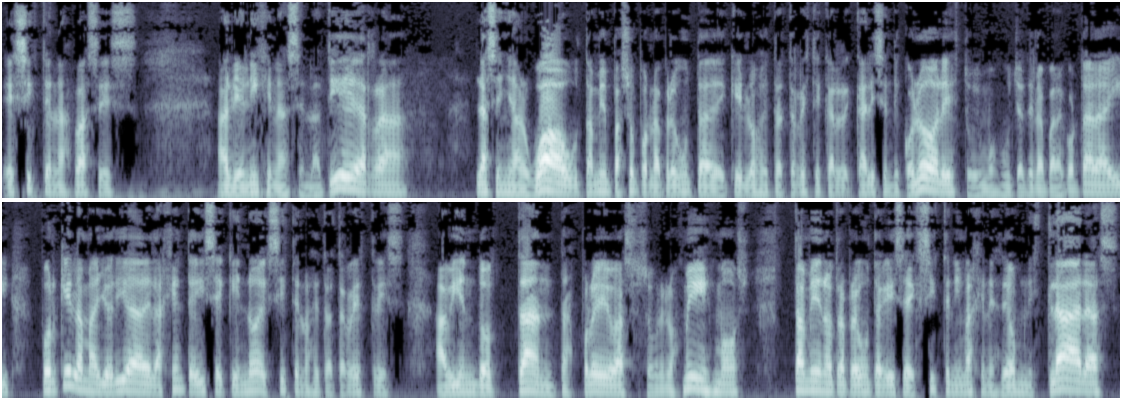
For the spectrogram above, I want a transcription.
¿Existen las bases alienígenas en la Tierra? La señal wow también pasó por la pregunta de que los extraterrestres carecen de colores, tuvimos mucha tela para cortar ahí. ¿Por qué la mayoría de la gente dice que no existen los extraterrestres habiendo tantas pruebas sobre los mismos? También otra pregunta que dice, ¿existen imágenes de ovnis claras?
